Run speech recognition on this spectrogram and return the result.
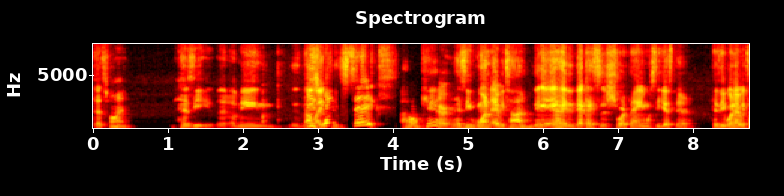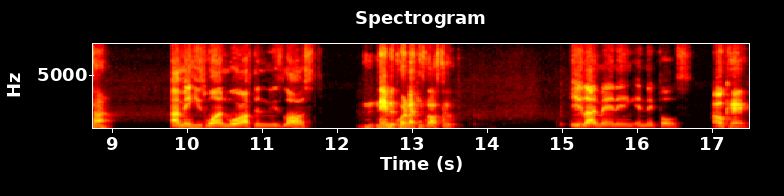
That's fine. Has he? I mean, not He's like won he's. six. I don't care. Has he won every time? Yeah, yeah, that guy's a short thing. Once he gets there, has he won every time? I mean, he's won more often than he's lost. Name the quarterback he's lost to. Eli Manning and Nick Foles. Okay,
